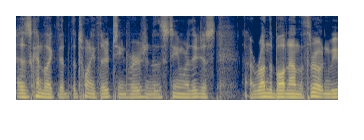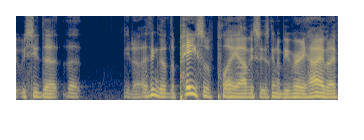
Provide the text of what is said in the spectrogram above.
as kind of like the, the 2013 version of this team where they just uh, run the ball down the throat, and we, we see the the you know I think the the pace of play obviously is going to be very high, but I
